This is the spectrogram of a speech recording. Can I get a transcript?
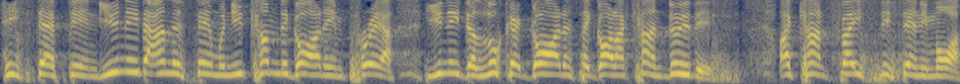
He stepped in. You need to understand when you come to God in prayer, you need to look at God and say, God, I can't do this. I can't face this anymore.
